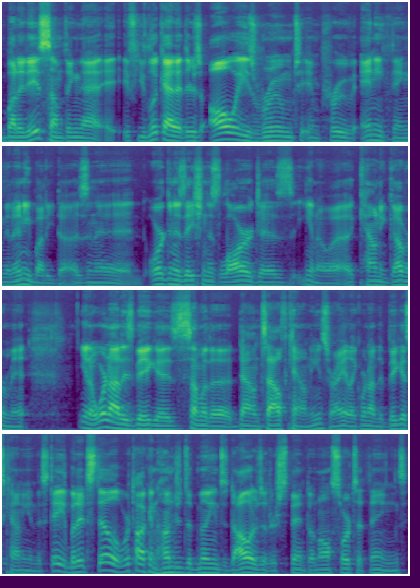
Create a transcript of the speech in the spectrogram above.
but it is something that if you look at it, there's always room to improve anything that anybody does. And an organization as large as you know a county government you know, we're not as big as some of the down south counties, right? Like we're not the biggest county in the state, but it's still we're talking hundreds of millions of dollars that are spent on all sorts of things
